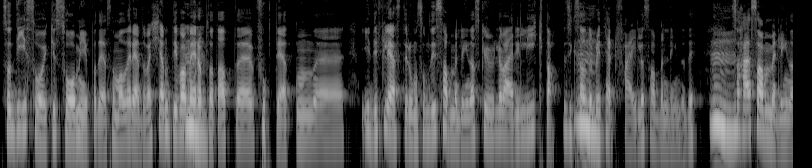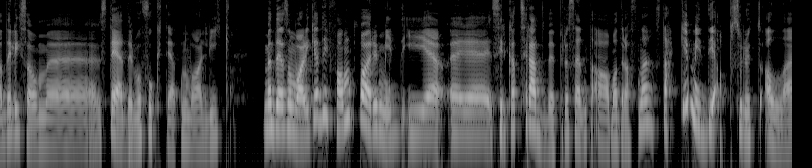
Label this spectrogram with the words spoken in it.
Så de så ikke så mye på det som allerede var kjent. De var mer Mm. opptatt av at eh, fuktigheten uh, i de fleste rom som de sammenligna, skulle være lik, da. Hvis ikke så hadde det Mm. blitt helt feil å sammenligne de. Mm. Så her sammenligna de liksom uh, steder hvor fuktigheten var lik. Men det som var det ikke, de fant bare midd i eh, ca. 30% av madrassene. Så det er ikke midd i absolutt alle,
